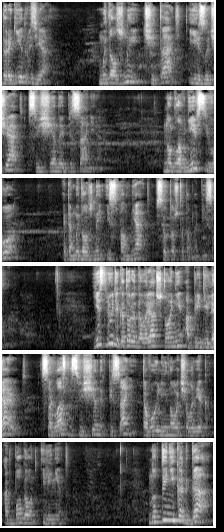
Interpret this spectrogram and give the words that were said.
Дорогие друзья, мы должны читать и изучать Священное Писание. Но главнее всего, это мы должны исполнять все то, что там написано. Есть люди, которые говорят, что они определяют, согласно священных писаний, того или иного человека, от Бога он или нет. Но ты никогда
